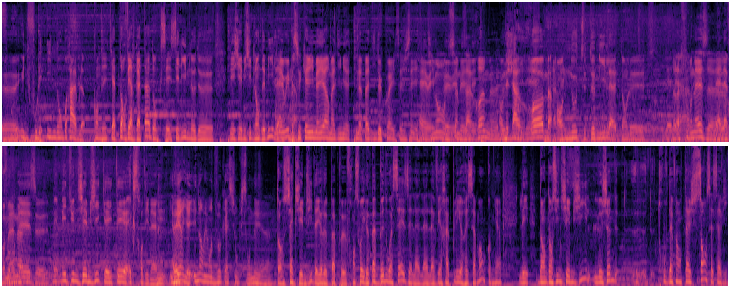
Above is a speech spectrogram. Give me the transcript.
euh, une foule innombrable. Quand on était à Tor Vergata, donc c'est l'hymne de, des GMJ de l'an 2000. Mais oui, parce que Camille Meyer m'a dit, mais tu n'as pas dit de quoi il s'agissait. Eh Effectivement, nous sommes à Rome. On est à Rome en août 2000 dans le dans la, fournaise la, romaine. mais, d'une GMJ qui a été extraordinaire. Mm. D'ailleurs, il y a énormément de vocations qui sont nées. Dans chaque GMJ, d'ailleurs, le pape François et le pape Benoît XVI l'avaient rappelé récemment, combien les, dans, dans une GMJ, le jeune trouve davantage sens à sa vie.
